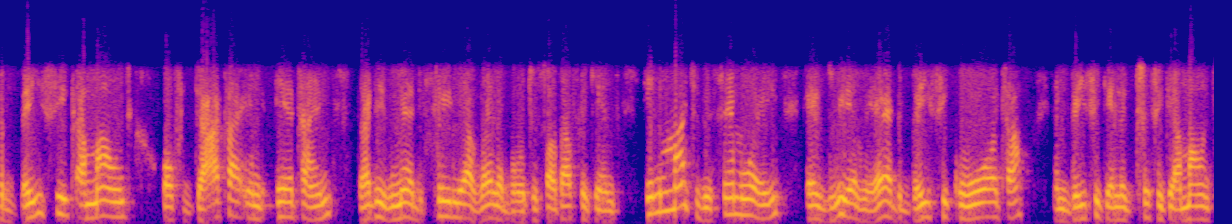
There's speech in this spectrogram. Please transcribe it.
a basic amount of data and airtime that is made freely available to South Africans in much the same way as we have had basic water and basic electricity amounts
